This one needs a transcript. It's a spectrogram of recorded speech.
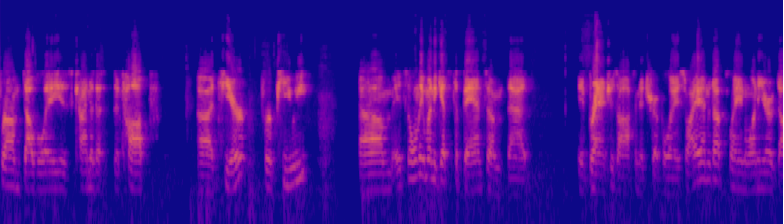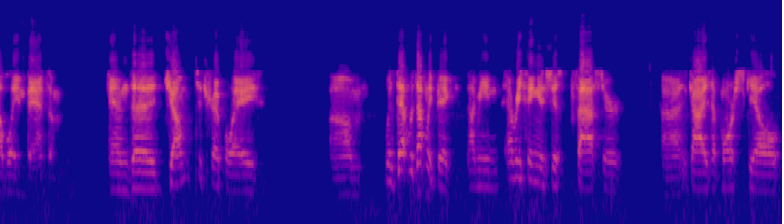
from, Double A is kind of the, the top uh, tier for Pee Wee. Um, it's only when it gets to bantam that it branches off into AAA. So I ended up playing one year of Double A in bantam, and the jump to AAA um, was de- was definitely big. I mean, everything is just faster. Uh, guys have more skill,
